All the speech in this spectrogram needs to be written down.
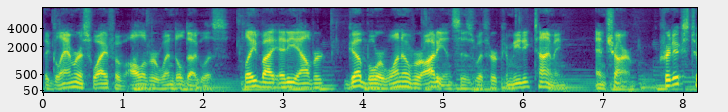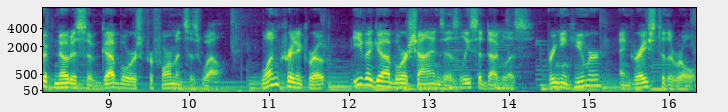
the glamorous wife of Oliver Wendell Douglas, played by Eddie Albert, Gabor won over audiences with her comedic timing and charm. Critics took notice of Gabor's performance as well. One critic wrote, Eva Gabor shines as Lisa Douglas, bringing humor and grace to the role.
